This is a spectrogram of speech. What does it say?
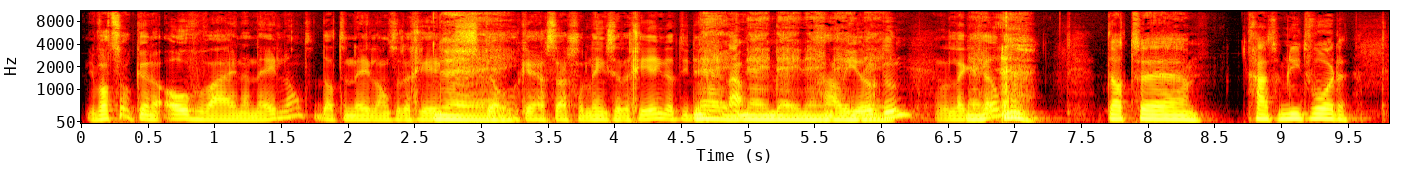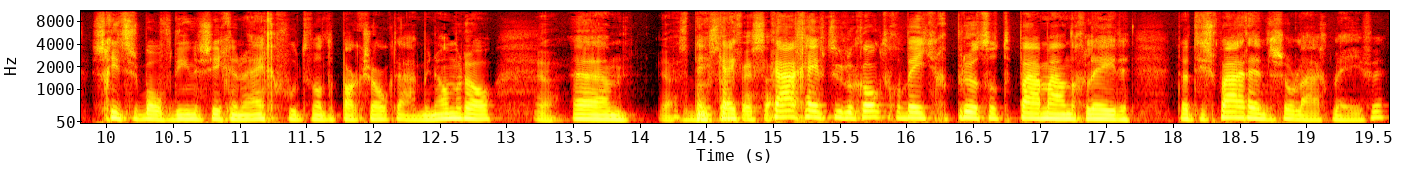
wat zou kunnen overwaaien naar Nederland? Dat de Nederlandse regering, nee. stel ik krijgen straks een linkse regering, dat die denkt, nee, nou, nee, nee, nee, gaan we hier ook doen? Lekker geld. Dat, uh, gaat hem niet worden. Schieten ze bovendien zich in hun eigen voet, want dan pakken ze ook de ABN AMRO. Ja. Um, ja, kijk, Kaag heeft natuurlijk ook nog een beetje geprutteld een paar maanden geleden dat die spaarrente zo laag bleven.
